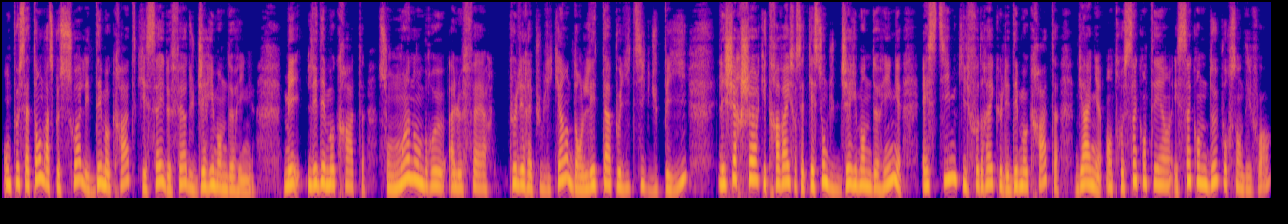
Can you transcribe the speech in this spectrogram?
on peut s'attendre à ce que ce les démocrates qui essayent de faire du gerrymandering. Mais les démocrates sont moins nombreux à le faire que les républicains dans l'état politique du pays. Les chercheurs qui travaillent sur cette question du gerrymandering estiment qu'il faudrait que les démocrates gagnent entre 51 et 52% des voix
